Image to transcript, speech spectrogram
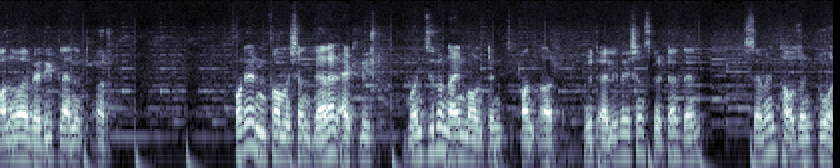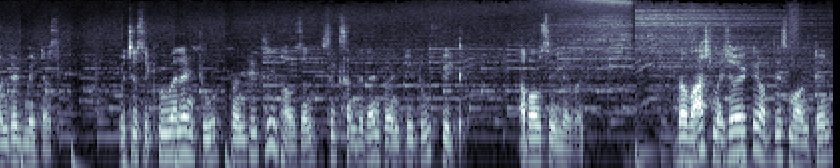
on our very planet Earth. For your information, there are at least 109 mountains on Earth with elevations greater than 7200 meters, which is equivalent to 23,622 feet above sea level. The vast majority of these mountains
